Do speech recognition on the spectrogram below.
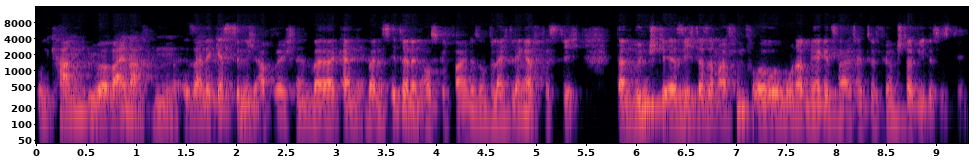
und kann über Weihnachten seine Gäste nicht abrechnen, weil, er kein, weil das Internet ausgefallen ist und vielleicht längerfristig, dann wünschte er sich, dass er mal fünf Euro im Monat mehr gezahlt hätte für ein stabiles System.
